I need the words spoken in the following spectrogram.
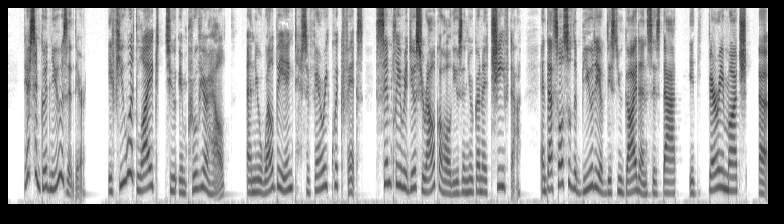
there's some good news in there. If you would like to improve your health and your well being, there's a very quick fix simply reduce your alcohol use and you're going to achieve that. And that's also the beauty of this new guidance is that it very much uh,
